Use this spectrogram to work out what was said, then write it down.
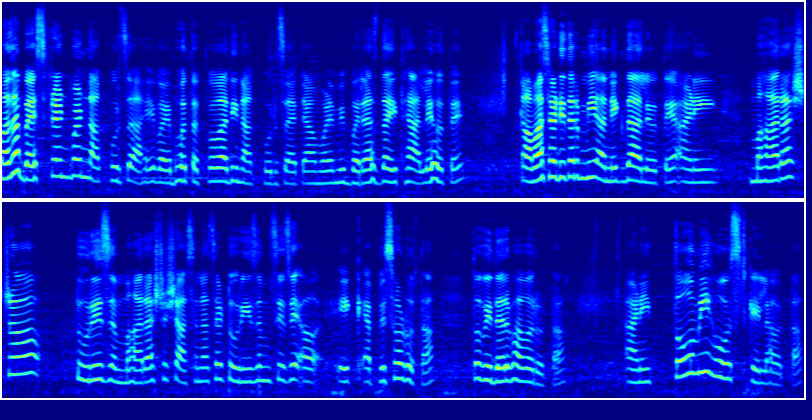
माझा बेस्ट फ्रेंड पण नागपूरचा आहे वैभव तत्ववादी नागपूरचा आहे त्यामुळे मी बऱ्याचदा इथे आले होते. कामासाठी तर मी अनेकदा आले होते आणि महाराष्ट्र टुरिझम महाराष्ट्र शासनाचं टुरिझमचे जे एक एपिसोड होता तो विदर्भावर होता आणि तो मी होस्ट केला होता.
